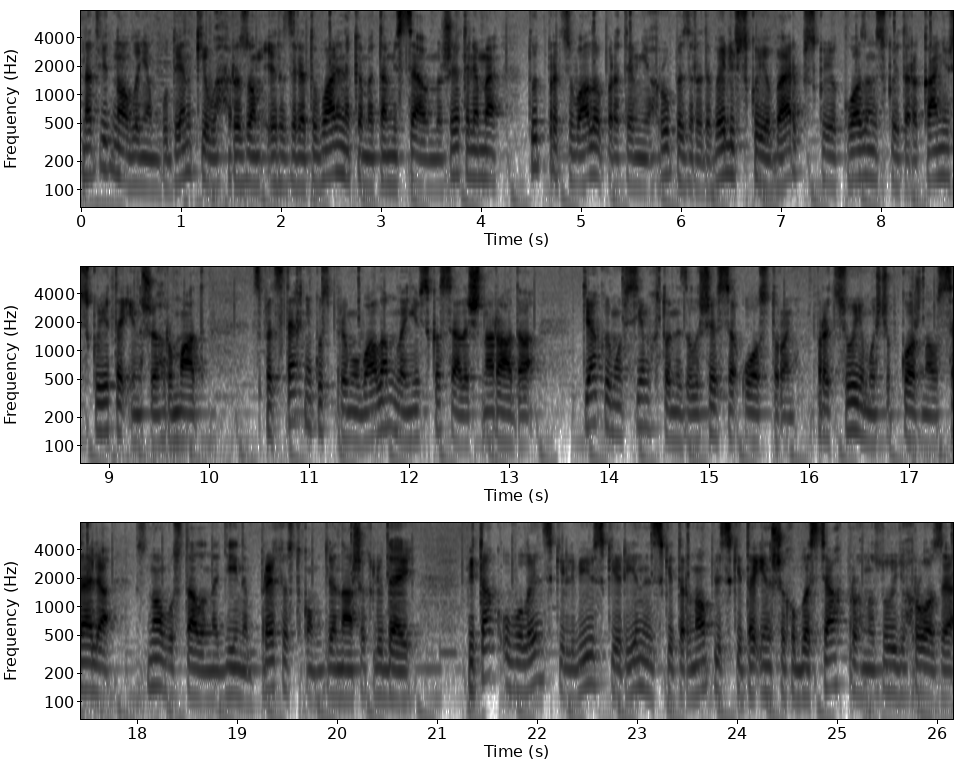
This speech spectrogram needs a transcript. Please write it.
Над відновленням будинків разом із рятувальниками та місцевими жителями тут працювали оперативні групи з Радивилівської, Вербської, Козанської, Тараканівської та інших громад. Спецтехніку спрямувала Млинівська селищна рада. Дякуємо всім, хто не залишився осторонь. Працюємо, щоб кожна оселя знову стала надійним прихистком для наших людей. Відтак у Волинській, Львівській, Рівненській, Тернопільській та інших областях прогнозують грози.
